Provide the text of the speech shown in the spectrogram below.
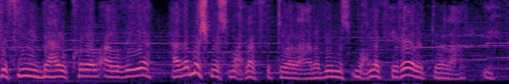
تثري بها الكرة الأرضية هذا مش مسموح لك في الدول العربية مسموح لك في غير الدول العربية.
